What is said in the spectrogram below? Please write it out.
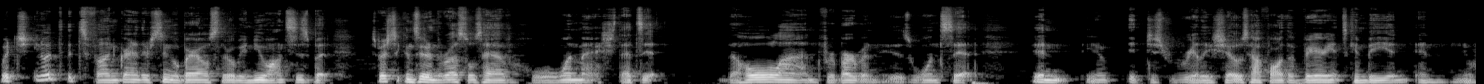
which, you know, it, it's fun. Granted, they're single barrels, so there will be nuances, but especially considering the Russells have one mash. That's it. The whole line for bourbon is one set. And, you know, it just really shows how far the variance can be and, and, you know,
